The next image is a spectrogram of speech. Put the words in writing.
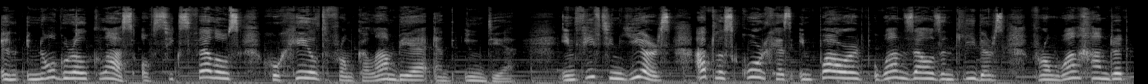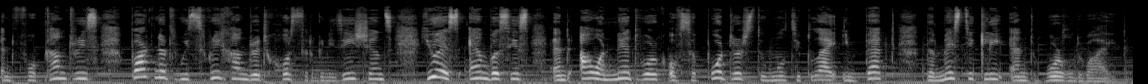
an inaugural class of six fellows who hailed from Colombia and India. In 15 years, Atlas Corps has empowered 1,000 leaders from 104 countries, partnered with 300 host organizations, US embassies, and our network of supporters to multiply impact domestically and worldwide.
